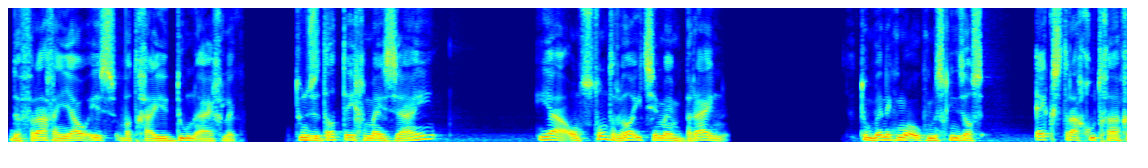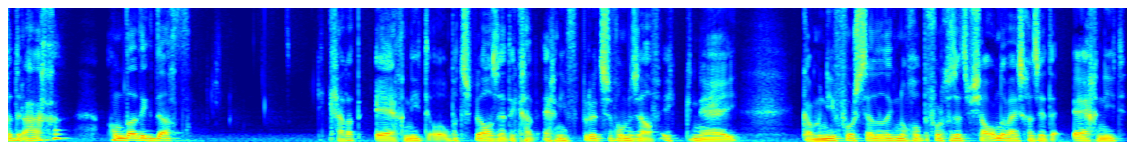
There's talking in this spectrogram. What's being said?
de vraag aan jou is: wat ga je doen eigenlijk? Toen ze dat tegen mij zei, ja, ontstond er wel iets in mijn brein. Toen ben ik me ook misschien zelfs extra goed gaan gedragen, omdat ik dacht: ik ga dat echt niet op het spel zetten. Ik ga het echt niet verprutsen voor mezelf. Ik, nee, ik kan me niet voorstellen dat ik nog op voortgezet speciaal onderwijs ga zitten. Echt niet.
